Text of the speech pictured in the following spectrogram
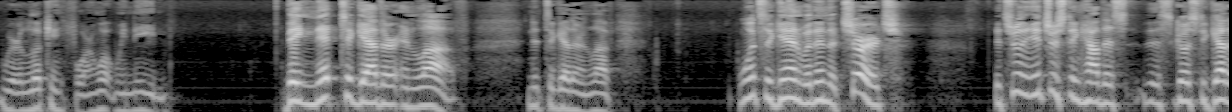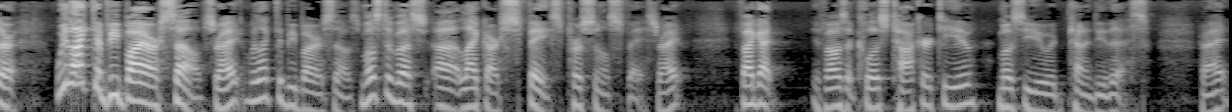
we're looking for and what we need being knit together in love. Knit together in love. once again, within the church, it's really interesting how this, this goes together. We like to be by ourselves, right? We like to be by ourselves. Most of us uh, like our space, personal space, right? If I got, if I was a close talker to you, most of you would kind of do this, right?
